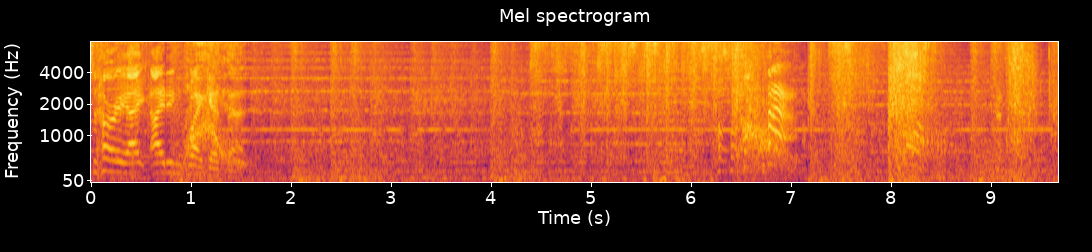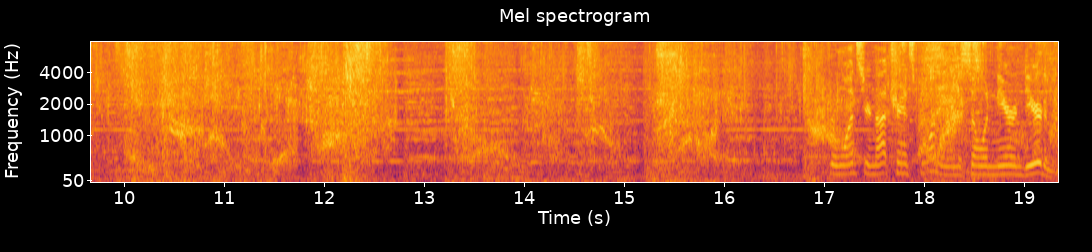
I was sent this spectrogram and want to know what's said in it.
Sorry, I, I didn't quite get that. For once, you're not transforming into someone near and dear to me.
